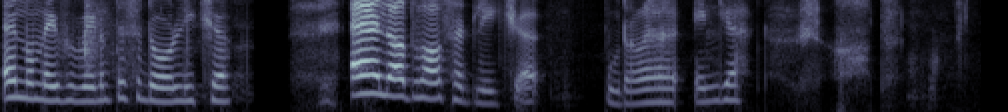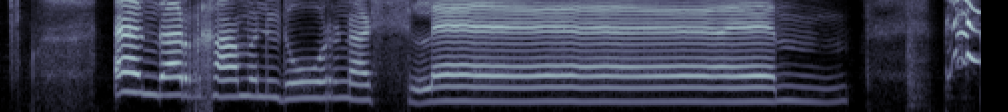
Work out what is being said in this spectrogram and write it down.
En dan even weer een tussendoor liedje. En dat was het liedje. Poeder in je neus gehad. En daar gaan we nu door naar Slam. Play!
